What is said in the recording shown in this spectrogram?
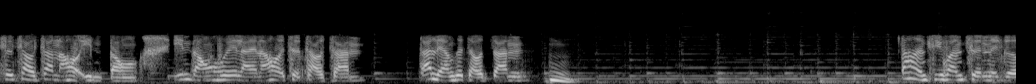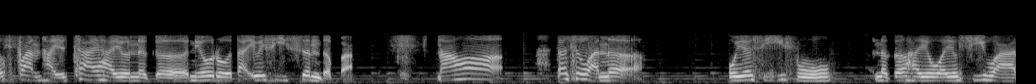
吃早餐然后运动，运动回来然后吃早餐，打两个早餐。嗯。他很喜欢吃那个饭，还有菜，还有那个牛肉，他因为牺牲的吧。然后他吃完了，我要洗衣服，那个还有我要洗碗，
